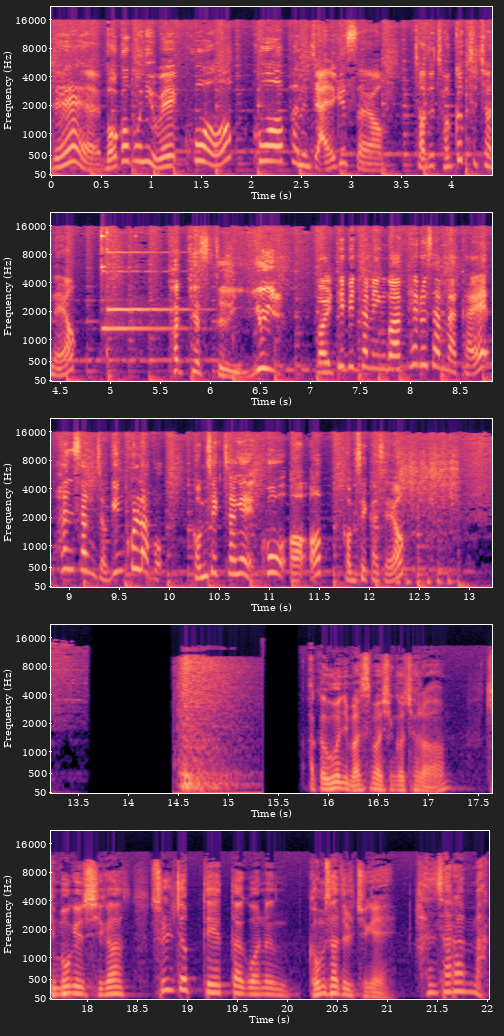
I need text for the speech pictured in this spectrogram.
네, 먹어보니 왜 코어업, 코어업 하는지 알겠어요. 저도 적극 추천해요. 팟캐스트 유일! 멀티비타민과 페루산 마카의 환상적인 콜라보. 검색창에 코어업 검색하세요. 아까 의원님 말씀하신 것처럼 김봉현 씨가 술 접대했다고 하는 검사들 중에 한 사람만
